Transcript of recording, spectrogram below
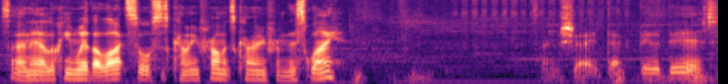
So now looking where the light source is coming from, it's coming from this way. So shade that bit a bit,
